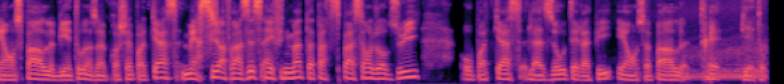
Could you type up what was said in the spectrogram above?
Et on se parle bientôt dans un prochain podcast. Merci Jean-Francis infiniment de ta participation aujourd'hui au podcast de la zoothérapie et on se parle très bientôt.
